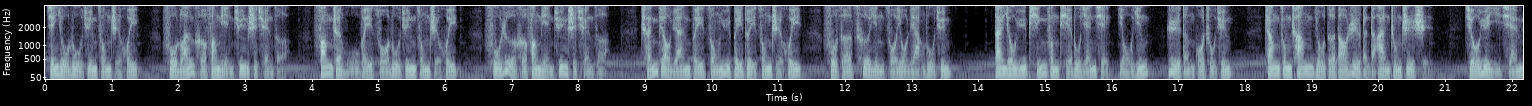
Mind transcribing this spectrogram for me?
兼右路军总指挥，负滦河方面军事权责；方振武为左路军总指挥，负热河方面军事权责。陈调元为总预备队总指挥，负责策应左右两路军，但由于平凤铁路沿线有英、日等国驻军，张宗昌又得到日本的暗中支持。九月以前，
